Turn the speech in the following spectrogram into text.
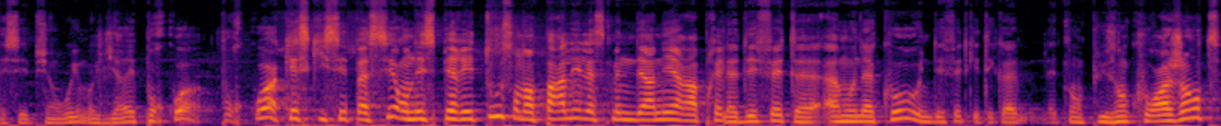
Déception, oui, moi je dirais pourquoi? Pourquoi? Qu'est-ce qui s'est passé? On espérait tous, on en parlait la semaine dernière après la défaite à Monaco, une défaite qui était quand même nettement plus encourageante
